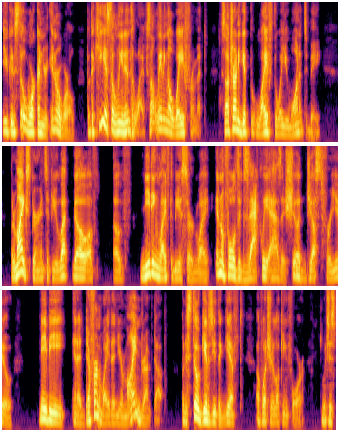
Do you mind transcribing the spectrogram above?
you can still work on your inner world. But the key is to lean into life. It's not leaning away from it. It's not trying to get life the way you want it to be. But in my experience, if you let go of of needing life to be a certain way, it unfolds exactly as it should just for you. Maybe in a different way than your mind dreamt up, but it still gives you the gift of what you're looking for, which is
